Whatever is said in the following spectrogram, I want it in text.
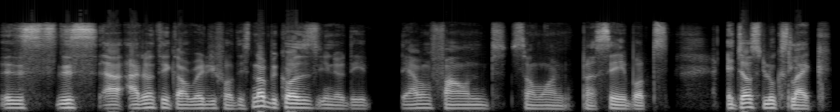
this, this, I, I don't think I'm ready for this. Not because you know they they haven't found someone per se, but it just looks like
